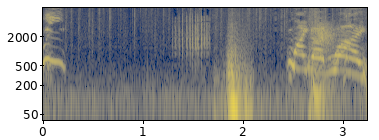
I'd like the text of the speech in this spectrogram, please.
Whee! My God, why?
